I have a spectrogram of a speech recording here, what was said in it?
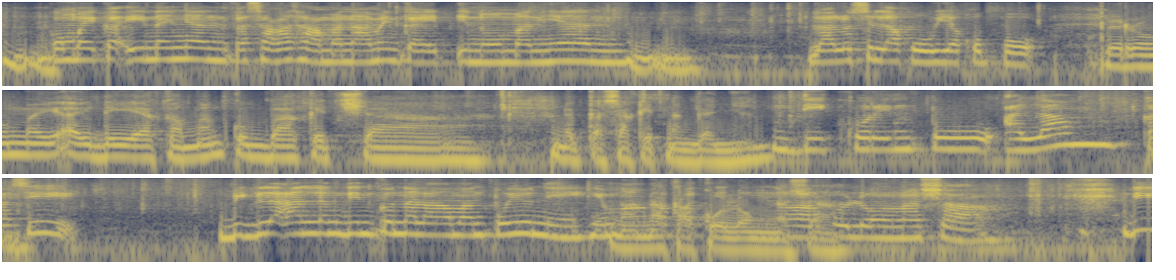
Kung may kainan yan, kasakasama namin kahit inuman yan. Mm. Lalo sila kuya ko po. Pero may idea ka, ma'am, kung bakit siya nagkasakit ng ganyan? Hindi ko rin po alam kasi biglaan lang din ko nalaman po yun eh. Yung Na mga kapatid, nakakulong na siya. nakakulong na siya. Hindi,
